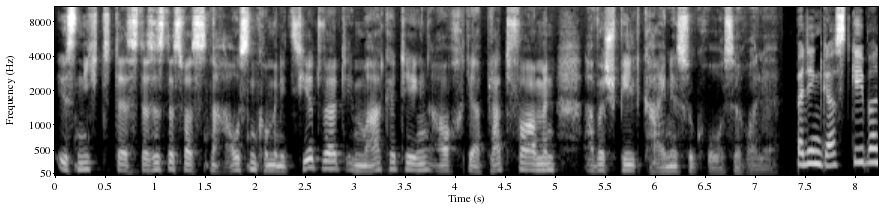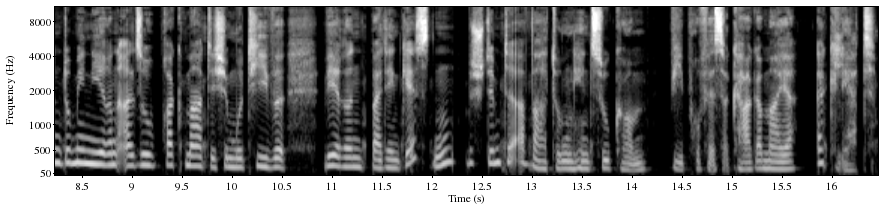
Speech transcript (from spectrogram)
ist nicht das das ist das was nach außen kommuniziert wird im Marketing auch der Plattformen aber spielt keine so große Rolle bei den Gastgebern dominieren also pragmatische Motive während bei den Gästen bestimmte Erwartungen hinzukommen wie Professor Kagermeier erklärt.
